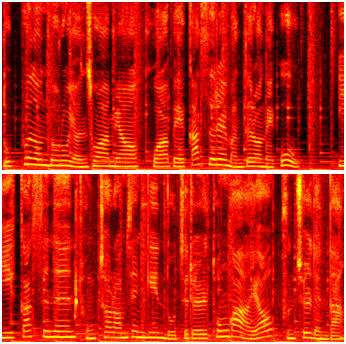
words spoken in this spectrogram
높은 온도로 연소하며 고압의 가스를 만들어내고 이 가스는 종처럼 생긴 노즐을 통과하여 분출된다.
